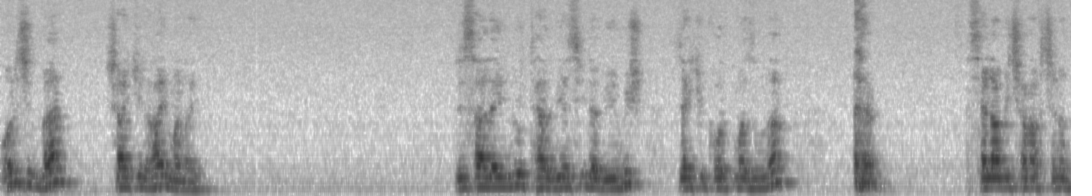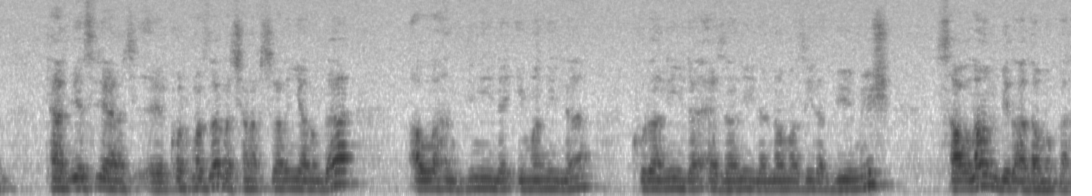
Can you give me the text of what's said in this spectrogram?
Onun için ben Şakir Haymanayım. Risale-i Nur terbiyesiyle büyümüş Zeki Korkmaz'ından Selami Çanakçı'nın terbiyesiyle yani e, Korkmazlarla Çanakçıların yanında Allah'ın diniyle, imanıyla, Kur'an'ıyla, ezanıyla, namazıyla büyümüş sağlam bir adamım ben.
